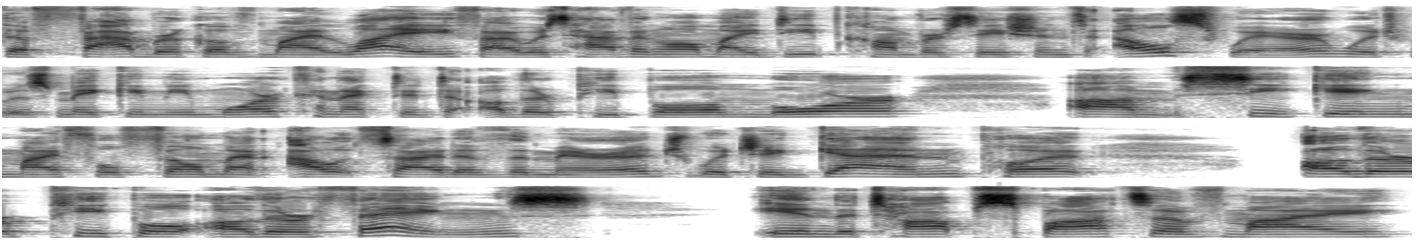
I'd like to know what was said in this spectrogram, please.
the fabric of my life, I was having all my deep conversations elsewhere, which was making me more connected to other people, more um, seeking my fulfillment outside of the marriage, which again put other people, other things in the top spots of my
